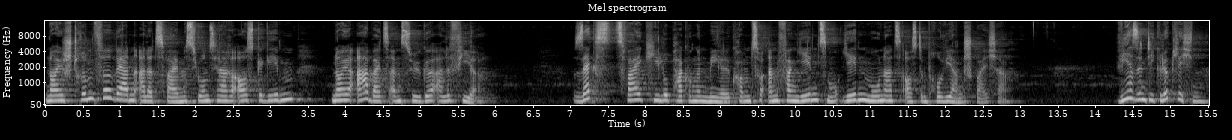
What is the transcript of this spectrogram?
Neue Strümpfe werden alle zwei Missionsjahre ausgegeben, neue Arbeitsanzüge alle vier. Sechs zwei Kilo Packungen Mehl kommen zu Anfang jeden Monats aus dem Proviantspeicher. Wir sind die Glücklichen,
